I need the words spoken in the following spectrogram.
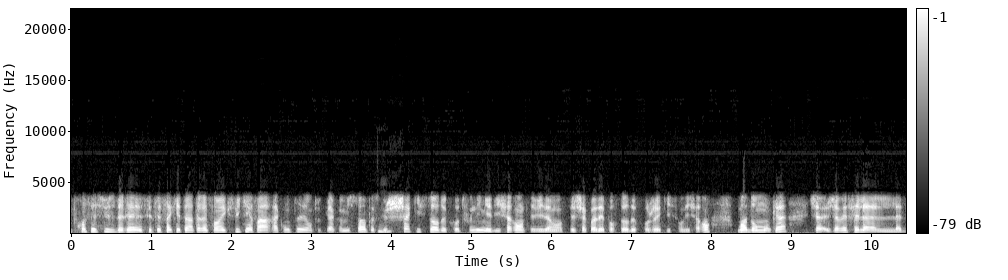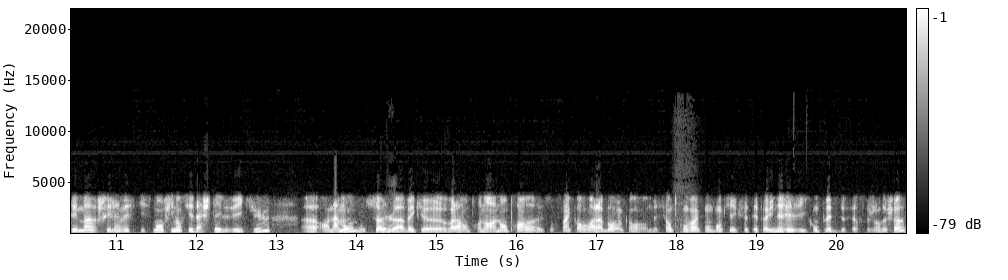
processus derrière, c'était ça qui était intéressant à expliquer, enfin à raconter en tout cas comme histoire, parce que mm. chaque histoire de crowdfunding est différente évidemment. C'est chaque fois des porteurs de projets qui sont différents. Moi, dans mon cas, j'avais fait la, la démarche et l'investissement financier d'acheter le véhicule euh, en amont, seul, avec euh, voilà, en prenant un emprunt euh, sur cinq ans à la banque, en essayant de convaincre mon banquier que c'était pas une hérésie complète de faire ce genre de choses.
